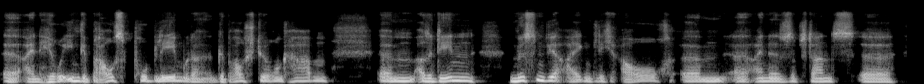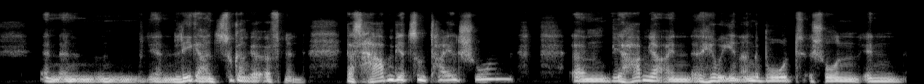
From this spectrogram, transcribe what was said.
äh, ein Heroingebrauchsproblem oder Gebrauchsstörung haben. Ähm, also denen müssen wir eigentlich auch ähm, äh, eine Substanz äh, einen, einen, einen legalen Zugang eröffnen. Das haben wir zum Teil schon. Ähm, wir haben ja ein Heroinangebot schon in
